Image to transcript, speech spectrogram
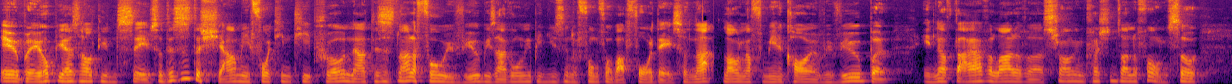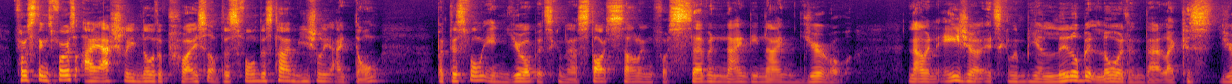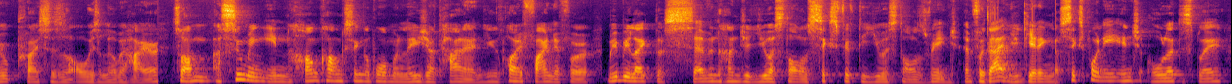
Hey everybody, I hope you guys are healthy and safe. So this is the Xiaomi 14T Pro. Now this is not a full review because I've only been using the phone for about four days. So not long enough for me to call it a review, but enough that I have a lot of uh, strong impressions on the phone. So first things first, I actually know the price of this phone this time. Usually I don't, but this phone in Europe, it's gonna start selling for 799 euro. Now in Asia, it's to be a little bit lower than that, like because your prices are always a little bit higher. So I'm assuming in Hong Kong, Singapore, Malaysia, Thailand, you can probably find it for maybe like the 700 US dollars, 650 US dollars range. And for that, you're getting a 6.8 inch OLED display,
